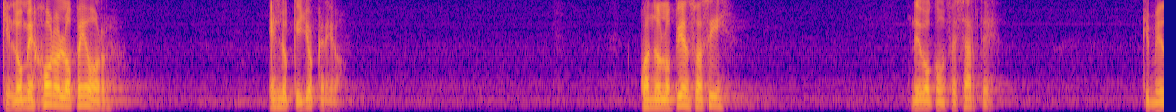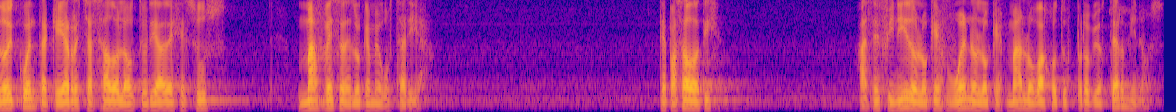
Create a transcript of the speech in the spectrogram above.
que lo mejor o lo peor es lo que yo creo. Cuando lo pienso así, debo confesarte que me doy cuenta que he rechazado la autoridad de Jesús más veces de lo que me gustaría. ¿Te ha pasado a ti? Has definido lo que es bueno, lo que es malo bajo tus propios términos.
